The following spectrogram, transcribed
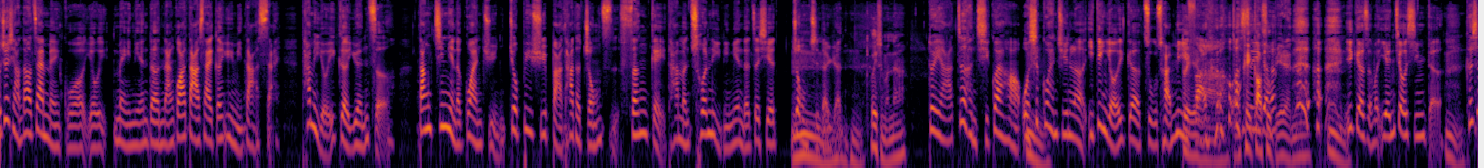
就想到，在美国有每年的南瓜大赛跟玉米大赛，他们有一个原则。当今年的冠军，就必须把他的种子分给他们村里里面的这些种植的人。为什么呢？对呀，这很奇怪哈！我是冠军了，一定有一个祖传秘方，我可以告诉别人呢。一个什么研究心得？嗯，可是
